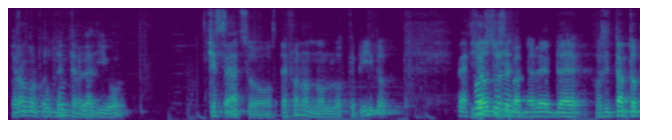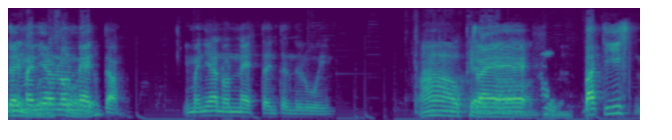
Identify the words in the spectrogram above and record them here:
però col punto interrogativo. Che senso, Stefano? Non l'ho capito. Beh, forse oggi si parlerebbe così tanto bene. in maniera non storia. netta. In maniera non netta, intende lui. Ah, ok. Cioè, no, no. Batista,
